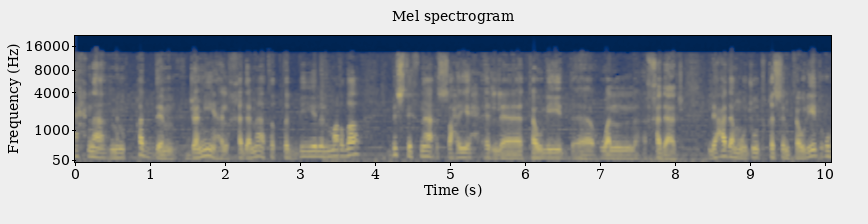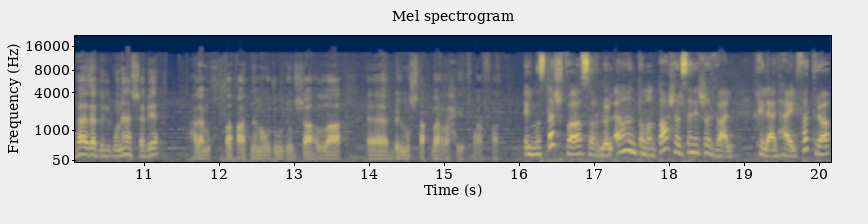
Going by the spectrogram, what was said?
إحنا بنقدم جميع الخدمات الطبية للمرضى باستثناء الصحيح التوليد والخداج لعدم وجود قسم توليد وهذا بالمناسبة على مخططاتنا موجود وإن شاء الله بالمستقبل رح يتوفر. المستشفى صار له الآن 18 سنة شغال. خلال هاي الفترة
